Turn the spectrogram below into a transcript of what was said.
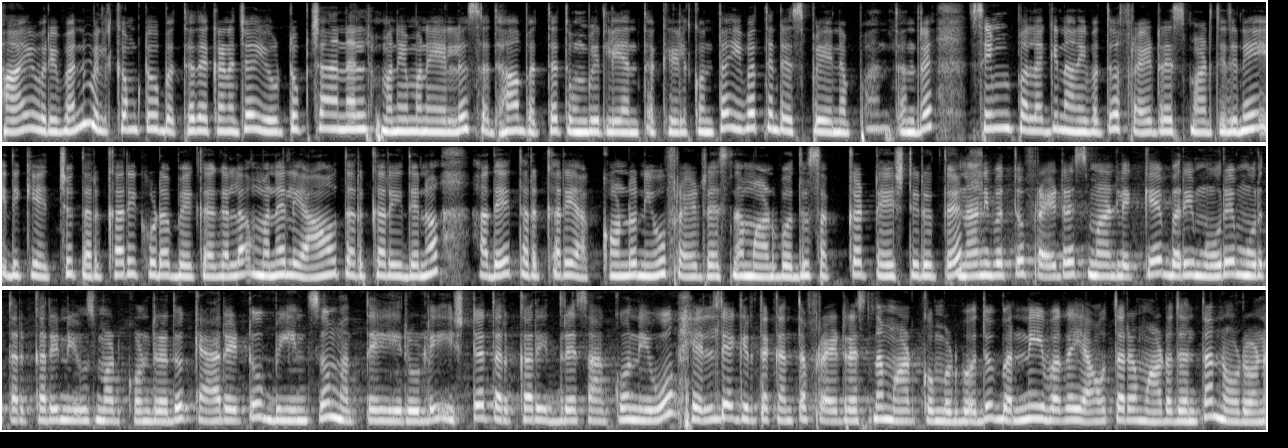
ಹಾಯ್ ಎವ್ರಿ ಒನ್ ವೆಲ್ಕಮ್ ಟು ಭತ್ತದ ಕಣಜ ಯೂಟ್ಯೂಬ್ ಚಾನಲ್ ಮನೆ ಮನೆಯಲ್ಲೂ ಸದಾ ಭತ್ತ ತುಂಬಿರಲಿ ಅಂತ ಕೇಳ್ಕೊತ ಇವತ್ತಿನ ರೆಸಿಪಿ ಏನಪ್ಪ ಅಂತಂದರೆ ಸಿಂಪಲಾಗಿ ನಾನು ಇವತ್ತು ಫ್ರೈಡ್ ರೈಸ್ ಮಾಡ್ತಿದ್ದೀನಿ. ಇದಕ್ಕೆ ಹೆಚ್ಚು ತರಕಾರಿ ಕೂಡ ಬೇಕಾಗಲ್ಲ. ಮನೇಲಿ ಯಾವ ತರಕಾರಿ ಇದೆಯೋ ಅದೇ ತರಕಾರಿ ಹಾಕ್ಕೊಂಡು ನೀವು ಫ್ರೈಡ್ ರೈಸ್ನ ಮಾಡ್ಬೋದು. ಸಖತ್ ಟೇಸ್ಟ್ ಇರುತ್ತೆ. ನಾನಿವತ್ತು ಫ್ರೈಡ್ ರೈಸ್ ಮಾಡಲಿಕ್ಕೆ ಬರೀ ಮೂರೇ ಮೂರು ತರಕಾರಿನ ಯೂಸ್ ಮಾಡ್ಕೊಂಡಿರೋದು. ಕ್ಯಾರೆಟು ಬೀನ್ಸು ಮತ್ತು ಈರುಳ್ಳಿ. ಇಷ್ಟೇ ತರಕಾರಿ ಇದ್ದರೆ ಸಾಕು. ನೀವು ಹೆಲ್ದಿಯಾಗಿರ್ತಕ್ಕಂಥ ಫ್ರೈಡ್ ರೈಸ್ನ ಮಾಡ್ಕೊಂಬಿಡ್ಬೋದು. ಬನ್ನಿ ಇವಾಗ ಯಾವ ಥರ ಮಾಡೋದಂತ ನೋಡೋಣ.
